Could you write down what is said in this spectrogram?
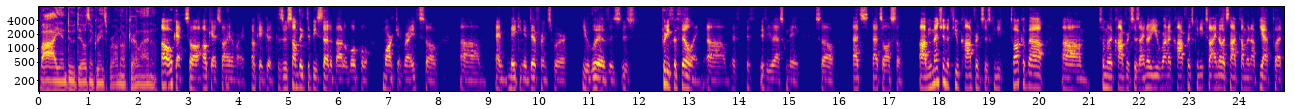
buy and do deals in Greensboro, North Carolina. Oh, okay. So okay, so I am right. Okay, good. Because there's something to be said about a local market, right? So um, and making a difference where you live is is pretty fulfilling, um, if, if if you ask me. So that's that's awesome. Um, you mentioned a few conferences. Can you talk about um, some of the conferences? I know you run a conference. Can you talk? I know it's not coming up yet, but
